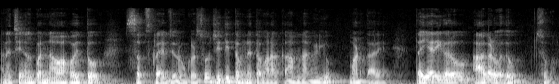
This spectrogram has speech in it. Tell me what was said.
અને ચેનલ પર નવા હોય તો સબસ્ક્રાઈબ જરૂર કરશો, જેથી તમને તમારા કામના વીડિયો મળતા રહે. તૈયારી કરો, આગળ વધો. શુભમ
